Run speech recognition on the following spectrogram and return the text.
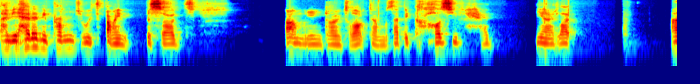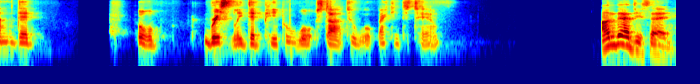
have you had any problems with? I mean, besides, um, mean, going to lockdown, was that because you've had, you know, like undead or recently dead people walk start to walk back into town? Undead, you say?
